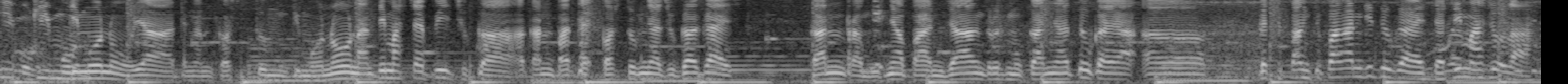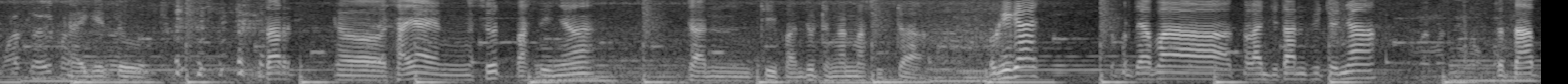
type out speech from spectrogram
Kimono. Kimono. Ya dengan kostum kimono. Nanti Mas Cepi juga akan pakai kostumnya juga guys. Kan rambutnya panjang terus mukanya tuh kayak eh, ke Jepang-Jepangan gitu guys. Jadi masuklah. Kayak gitu. Ntar eh, saya yang ngesut pastinya dan dibantu dengan Mas Yuda. Oke guys. Seperti apa kelanjutan videonya? Tetap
